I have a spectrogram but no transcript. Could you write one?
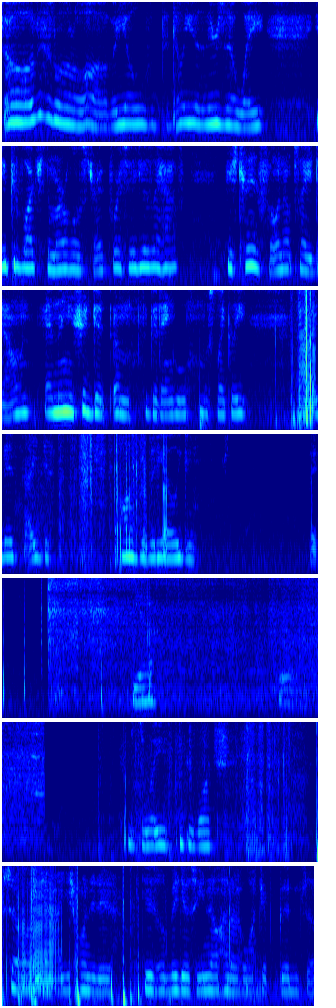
So this is a little uh, video to tell you that there's a way you could watch the Marvel Strike Force videos I have. Just turn your phone upside down, and then you should get um, a good angle, most likely. I did. I just paused the video. You can wait. Yeah. So it's a way you could watch so yeah, I just wanted to do this little video so you know how to watch it good. So.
